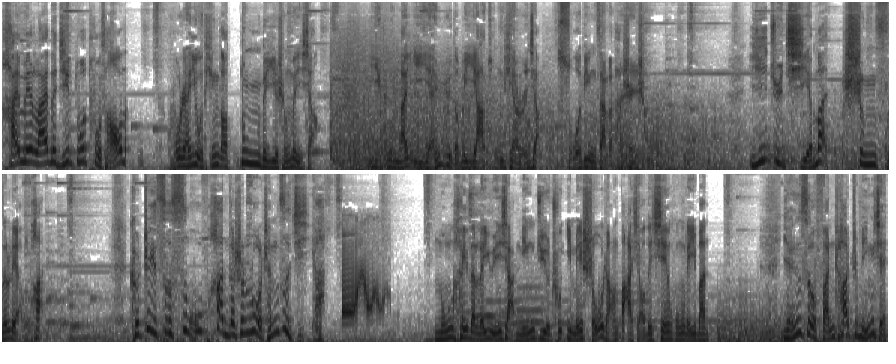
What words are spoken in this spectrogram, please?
还没来得及多吐槽呢，忽然又听到“咚”的一声闷响，一股难以言喻的威压从天而降，锁定在了他身上。一句“且慢”，生死两判。可这次似乎判的是洛尘自己呀！浓黑的雷云下凝聚出一枚手掌大小的鲜红雷斑，颜色反差之明显，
